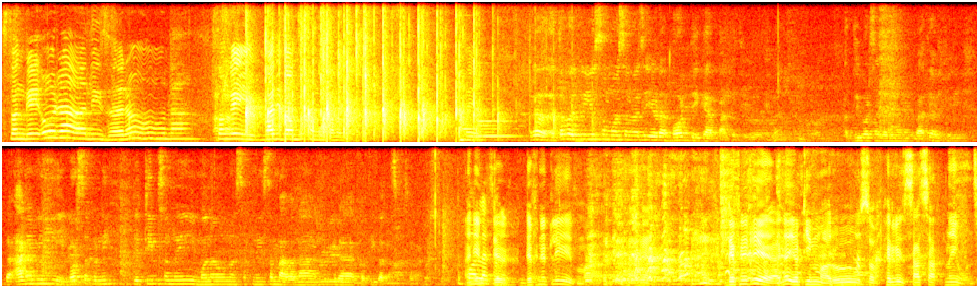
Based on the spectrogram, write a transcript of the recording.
सँगै ओह्राली झरौँला। सँगै बारी जान्छ सँगै र तपाईँको यो समूहसँग चाहिँ एउटा बर्थडे ग्याप भएको थियो होइन? दुई वर्ष अगाडि मनाउनु भएको थियो अनि फेरि। र आगामी वर्ष पनि त्यो टिमसँगै मनाउन सक्ने सम्भावना कुरा कति गर्न सक्छ? अनि डेफिनेटली डेफिनेटली होइन यो टिमहरू सब फेरि साथसाथ नै हुन्छ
